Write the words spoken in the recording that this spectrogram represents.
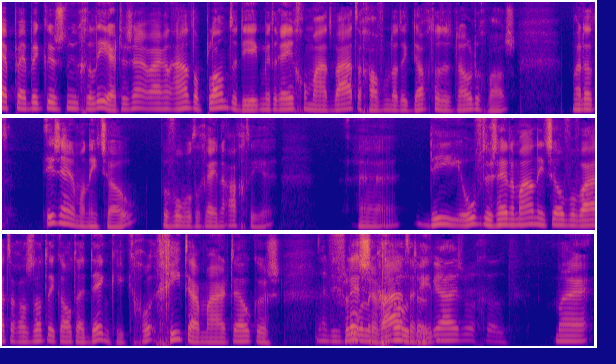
app heb ik dus nu geleerd. Er zijn, waren een aantal planten die ik met regelmaat water gaf omdat ik dacht dat het nodig was. Maar dat is helemaal niet zo. Bijvoorbeeld degene achter je. Eh, die hoeft dus helemaal niet zoveel water als dat ik altijd denk. Ik giet daar maar telkens. Nou, Flessen water ook. in. Ja, is wel groot. Maar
